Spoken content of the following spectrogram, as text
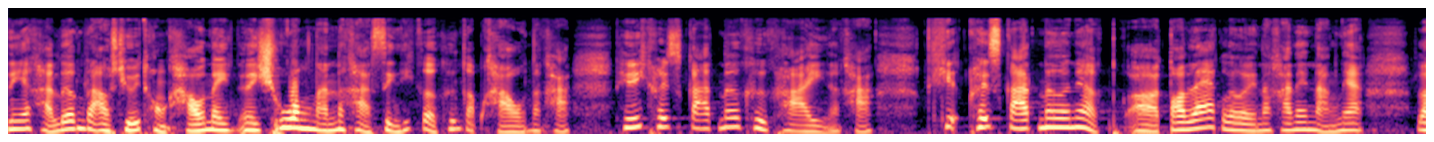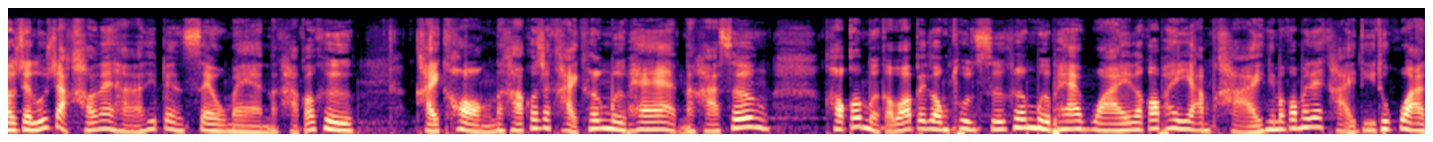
นี่ค่ะเรื่องราวชีวิตของเขาในในช่วงนั้นนะคะสิ่งที่เกิดขึ้นกับเขานะคะ ทีนี้คริสการ์ดเนอร์คือใครนะคะคริสการ์ดเนอร์เนี่ยตอนแรกเลยนะคะ ในหนังเนี่ยเราจะรู้จักเขาในฐานะที่เป็นเซลแมนนะคะก็คือขายของนะคะก็จะขายเครื่องมือแพทย์นะคะ ซึ่งเขาก็เหมือนกับว่าไปลงทุนซื้อเครื่องมือแพทย์ไว้ แล้วก็พยายามขายนี่มันก็ไม่ได้ขายดีทุกวัน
